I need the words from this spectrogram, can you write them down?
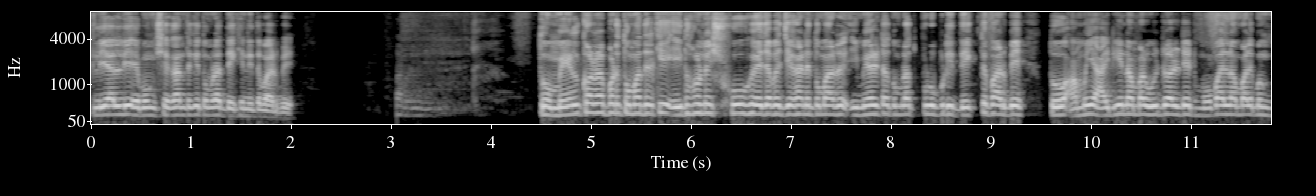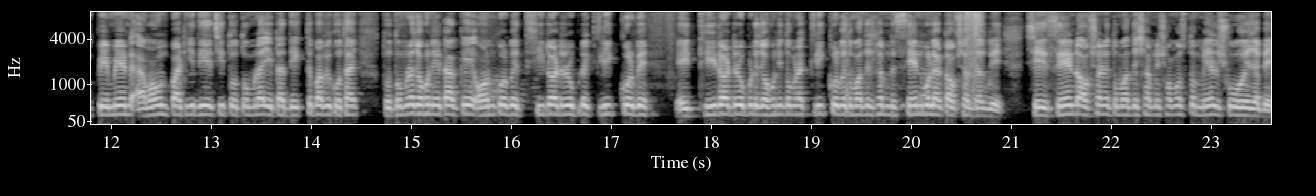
ক্লিয়ারলি এবং সেখান থেকে তোমরা দেখে নিতে পারবে। তো মেল করার পরে তোমাদেরকে এই ধরনের শো হয়ে যাবে যেখানে তোমার ইমেলটা তোমরা পুরোপুরি দেখতে পারবে। তো আমি ID number withdrawal date mobile number এবং পেমেন্ট অ্যামাউন্ট পাঠিয়ে দিয়েছি। তো তোমরা এটা দেখতে পাবে কোথায়? তো তোমরা যখন এটাকে অন করবে থ্রি ডটের উপরে ক্লিক করবে, এই থ্রি ডটের উপরে যখনই তোমরা ক্লিক করবে, তোমাদের সামনে সেন্ড বলে একটা অপশান থাকবে। সেই সেন্ড অপশানে তোমাদের সামনে সমস্ত মেল শো হয়ে যাবে।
